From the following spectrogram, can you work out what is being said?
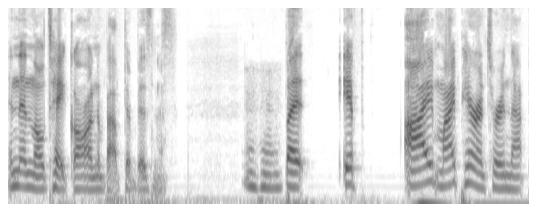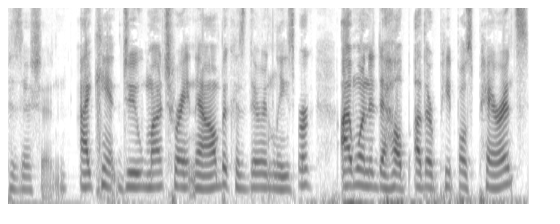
And then they'll take on about their business. Mm-hmm. But if I, my parents are in that position, I can't do much right now because they're in Leesburg. I wanted to help other people's parents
